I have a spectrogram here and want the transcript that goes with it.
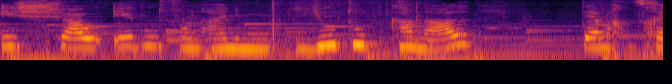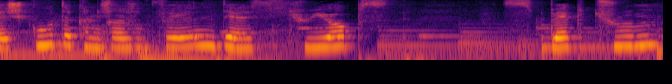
ich schaue eben von einem YouTube-Kanal, der macht es recht gut, der kann ich euch empfehlen. Der ist Triops Spectrum.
